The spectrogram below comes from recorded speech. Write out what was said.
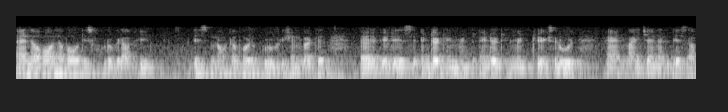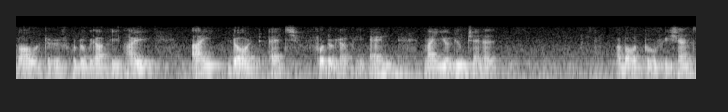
and the all about is photography is not about a profession but uh, it is entertainment. Entertainment takes rule and my channel is about photography. I i dot h photography. And my youtube channel about professions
